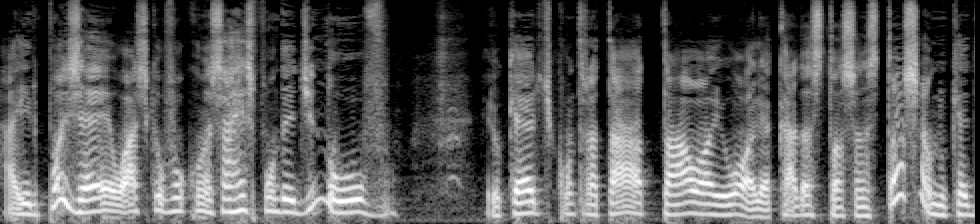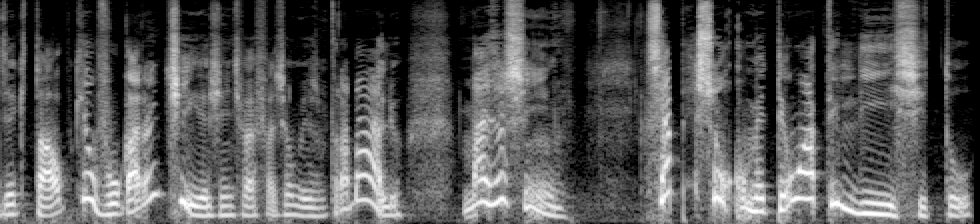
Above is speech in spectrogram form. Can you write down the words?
Aí ele, pois é, eu acho que eu vou começar a responder de novo. Eu quero te contratar, tal. Aí eu, olha, cada situação é situação, não quer dizer que tal, porque eu vou garantir, a gente vai fazer o mesmo trabalho. Mas assim, se a pessoa cometeu um ato ilícito,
